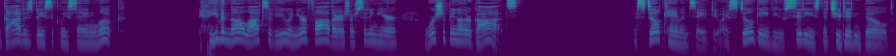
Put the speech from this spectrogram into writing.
God is basically saying, Look, even though lots of you and your fathers are sitting here worshiping other gods, I still came and saved you. I still gave you cities that you didn't build.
